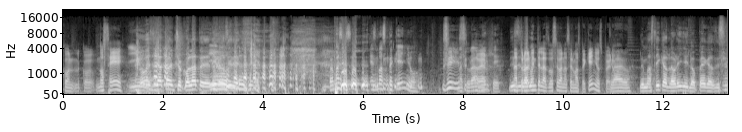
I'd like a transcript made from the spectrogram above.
con, con- no sé. Y- No, es ya todo el chocolate además es, es más pequeño, Sí, sí, a ver, naturalmente. Naturalmente las dos se van a hacer más pequeños, pero Claro. Le masticas la orilla y lo pegas, dice.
